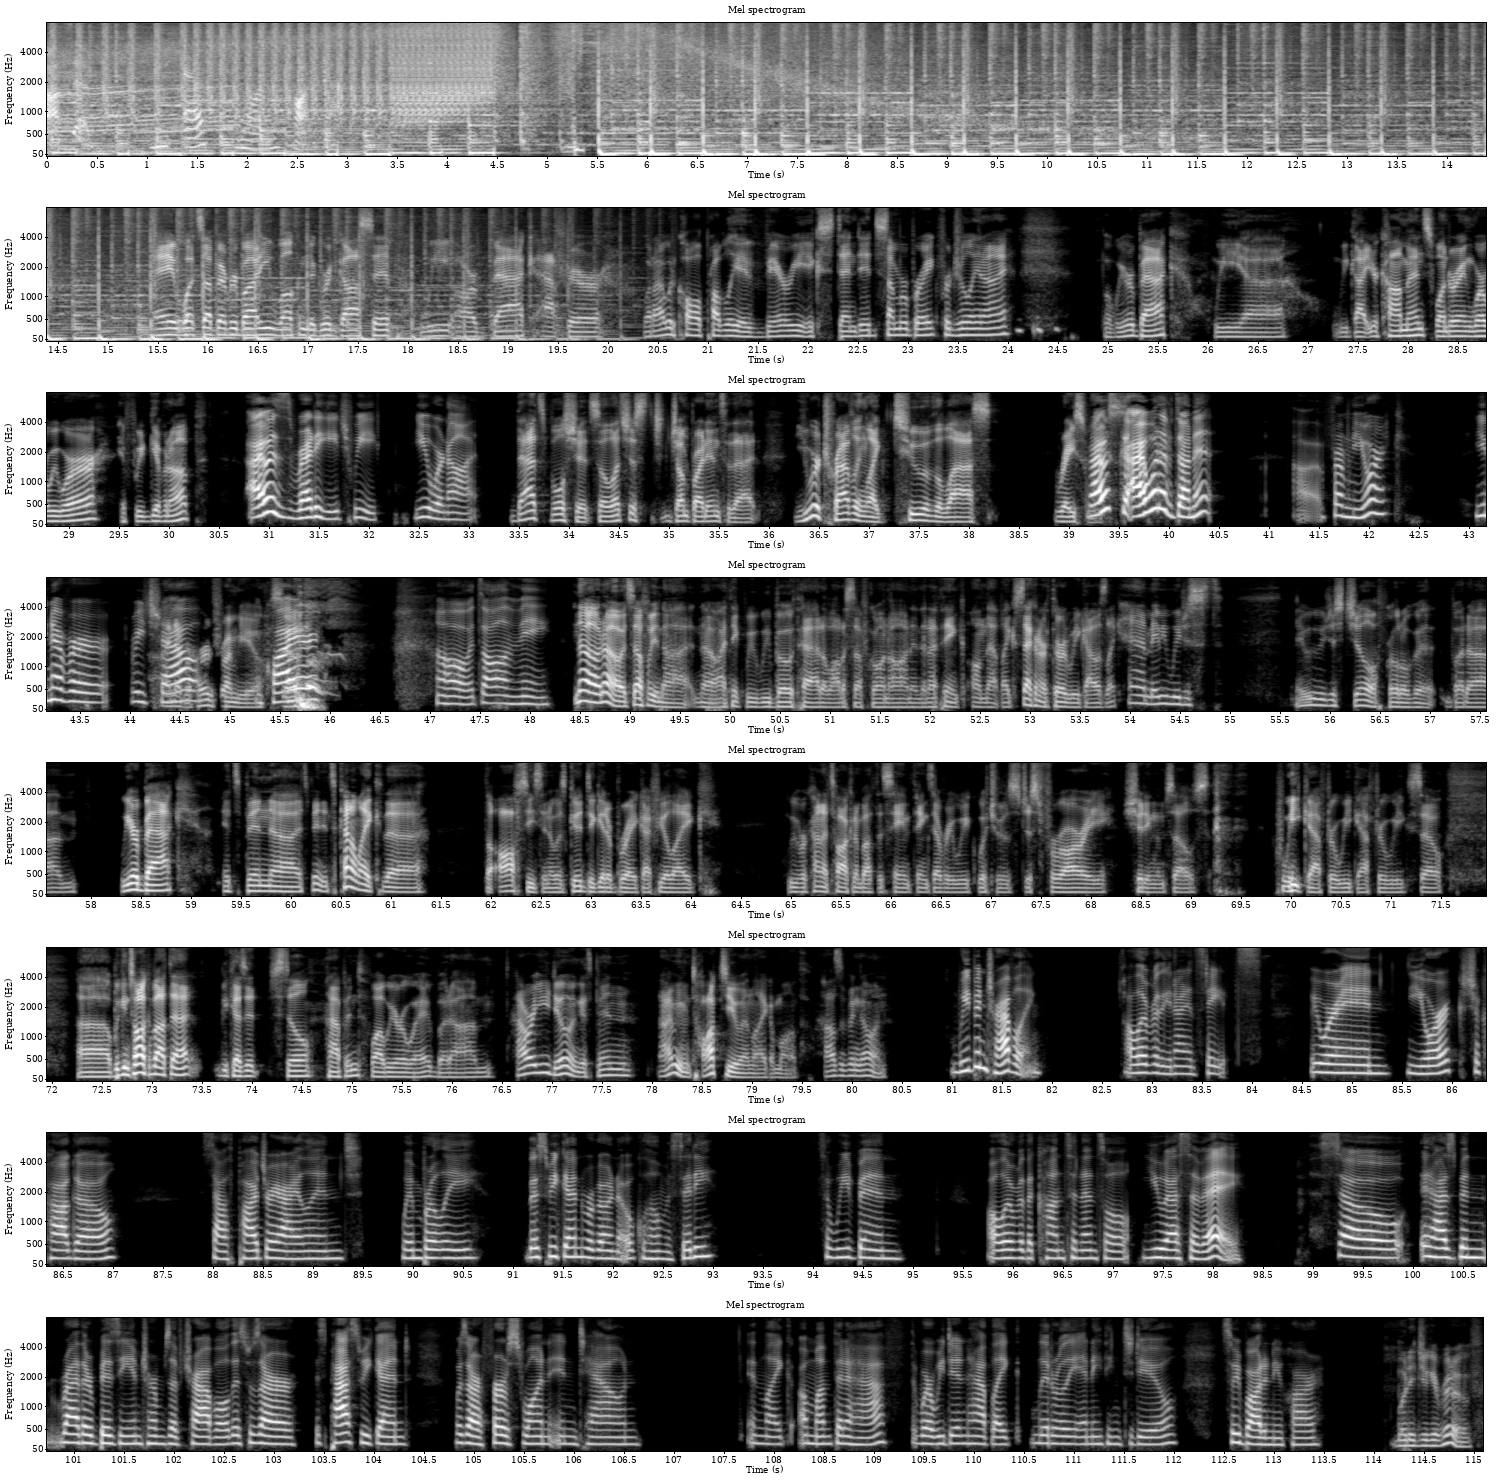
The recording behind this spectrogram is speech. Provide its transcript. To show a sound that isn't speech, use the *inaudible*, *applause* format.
Gossip, the F1 podcast. Hey, what's up, everybody? Welcome to Grid Gossip. We are back after what I would call probably a very extended summer break for Julie and I. *laughs* but we were back. We uh we got your comments wondering where we were, if we'd given up. I was ready each week. You were not. That's bullshit. So let's just jump right into that. You were traveling like two of the last race But I was. I would have done it uh, from New York. You never reached I out, never heard from you. so- *laughs* *laughs* Oh, it's all on me. No, no, it's definitely not. No, I think we we both had a lot of stuff going on, and then I think on that like second or third week, I was like, eh, maybe we just maybe we just chill for a little bit. But um, we are back. It's been uh, it's been it's kind of like the the off season. It was good to get a break. I feel like we were kind of talking about the same things every week, which was just Ferrari shitting themselves *laughs* week after week after week. So uh, we can talk about that because it still happened while we were away. But um, how are you doing? It's been I haven't even talked to you in like a month. How's it been going? We've been traveling all over the United States. We were in New York, Chicago, South Padre Island, Wimberley. This weekend we're going to Oklahoma City. So we've been all over the continental US of A. So it has been rather busy in terms of travel. This was our this past weekend was our first one in town in like a month and a half where we didn't have like literally anything to do. So we bought a new car. What did you get rid of?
